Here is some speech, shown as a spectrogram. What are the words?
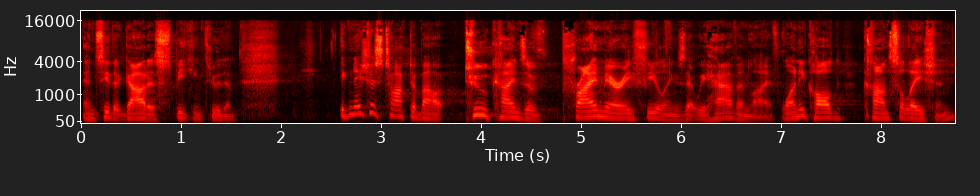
And see that God is speaking through them. Ignatius talked about two kinds of primary feelings that we have in life. One he called consolation,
